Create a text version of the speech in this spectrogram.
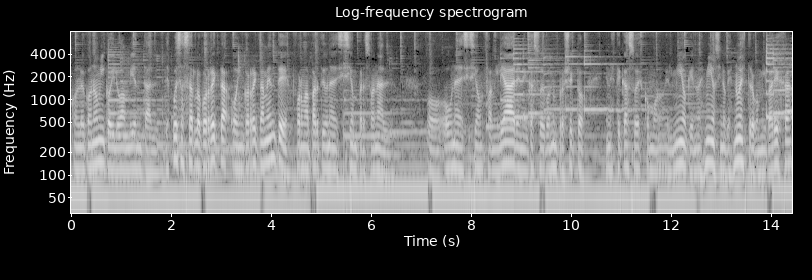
con lo económico y lo ambiental. Después hacerlo correcta o incorrectamente forma parte de una decisión personal o, una decisión familiar, en el caso de cuando un proyecto, en este caso es como el mío, que no es mío, sino que es nuestro con mi pareja,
